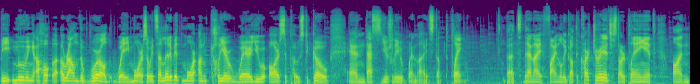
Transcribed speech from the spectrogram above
be moving around the world way more. So it's a little bit more unclear where you are supposed to go. And that's usually when I stopped playing. But then I finally got the cartridge, started playing it on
